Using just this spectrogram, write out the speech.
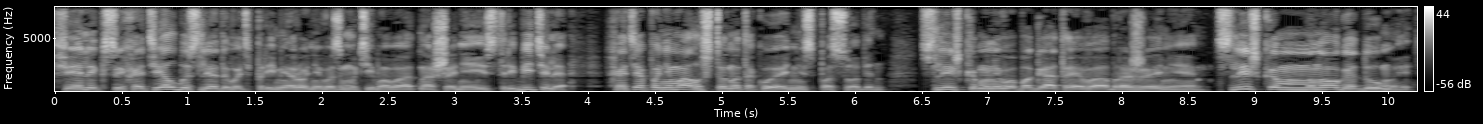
Феликс и хотел бы следовать примеру невозмутимого отношения истребителя, хотя понимал, что на такое не способен. Слишком у него богатое воображение, слишком много думает.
